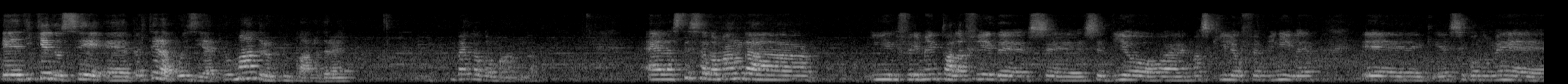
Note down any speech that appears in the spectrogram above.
E ti chiedo se eh, per te la poesia è più madre o più padre? Bella domanda. È la stessa domanda in riferimento alla fede, se, se Dio è maschile o femminile, e che secondo me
